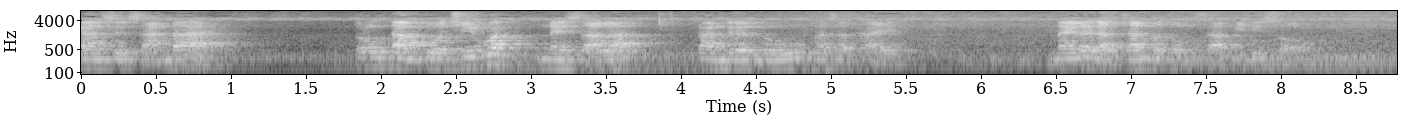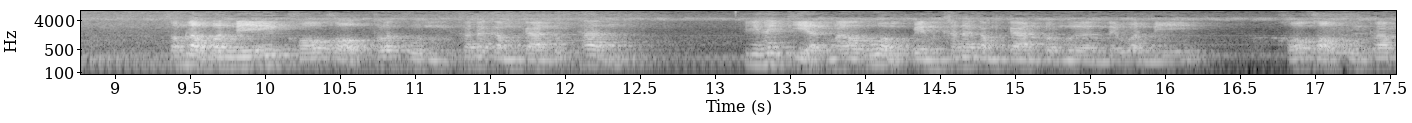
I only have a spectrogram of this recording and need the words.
การสื่อสารได้ ตรงตามตัวชี้วัดในสาระการเรียนรู้ภาษาไทย ในระดับชั้นประถมศึกษาปีที่2สำหรับวันนี้ขอขอบพระคุณคณะกรรมการทุกท่าน ที่ให้เกียรติมาร่วมเป็นคณะกรรมการประเมินในวันนี้ ขอขอบคุณครับ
